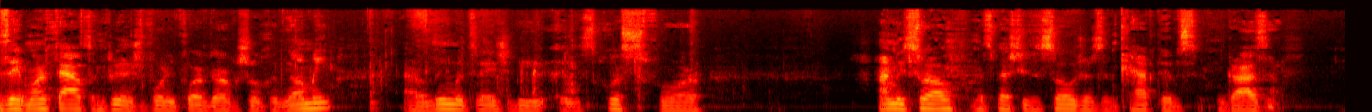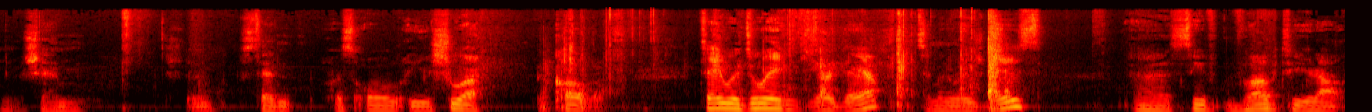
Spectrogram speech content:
is a 1344 of the Aruch Shulchan Yomi. Our lima today should be a schus for Am Yisrael, especially the soldiers and captives in Gaza. Hashem send us all Yeshua the Kol. Today we're doing Yoreh De'ah, Simon Reish Beis, uh, Sif Vav to Yirav.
